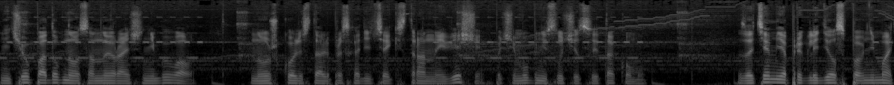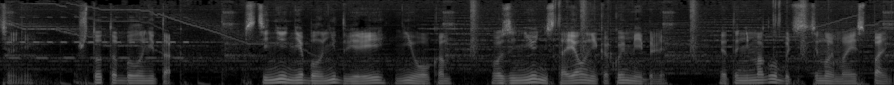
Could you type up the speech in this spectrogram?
Ничего подобного со мной раньше не бывало. Но уж коли стали происходить всякие странные вещи, почему бы не случиться и такому. Затем я пригляделся повнимательней что-то было не так. В стене не было ни дверей, ни окон. Возле нее не стояло никакой мебели. Это не могло быть стеной моей спальни.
